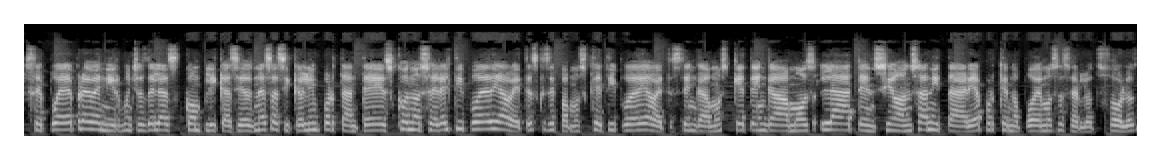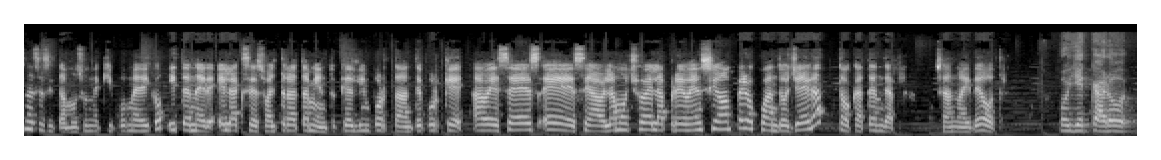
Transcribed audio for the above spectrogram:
se puede prevenir muchas de las complicaciones, así que lo importante es conocer el tipo de diabetes, que sepamos qué tipo de diabetes tengamos, que tengamos la atención sanitaria, porque no podemos hacerlo solos, necesitamos un equipo médico y tener el acceso al tratamiento, que es lo importante, porque a veces eh, se habla mucho de la prevención, pero cuando llega toca atenderla, o sea, no hay de otra. Oye, Caro,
